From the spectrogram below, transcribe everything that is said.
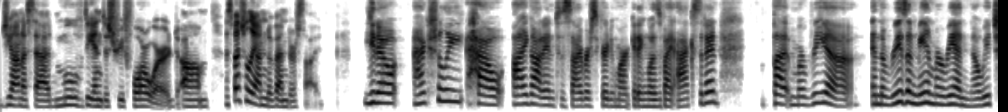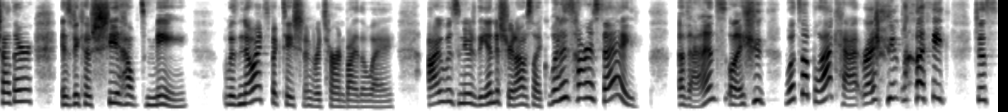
Gianna said, move the industry forward, um, especially on the vendor side. You know, actually, how I got into cybersecurity marketing was by accident. But Maria, and the reason me and Maria know each other is because she helped me with no expectation in return, by the way. I was new to the industry and I was like, what is RSA? Events? Like, what's a black hat? Right? like, just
